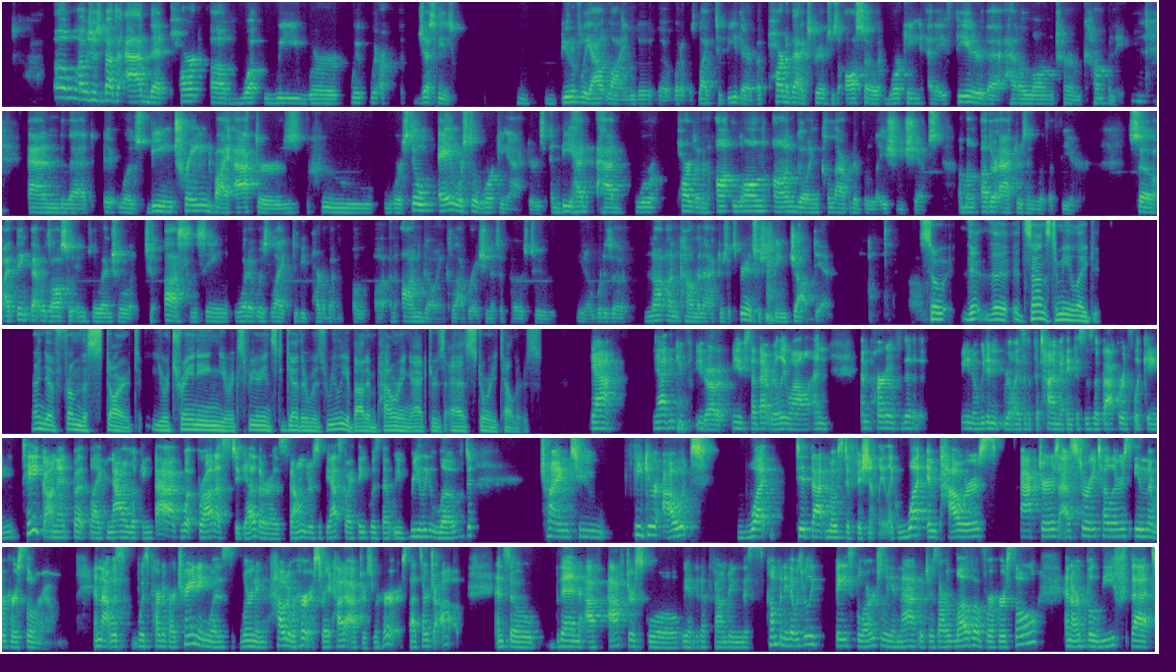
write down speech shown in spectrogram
Oh, I was just about to add that part of what we were, we, we are, Jessie's beautifully outlined the, the, what it was like to be there, but part of that experience was also at working at a theater that had a long-term company. Mm-hmm. And that it was being trained by actors who were still a were still working actors, and b had had were part of an long ongoing collaborative relationships among other actors and with a theater. So I think that was also influential to us in seeing what it was like to be part of an, a, an ongoing collaboration as opposed to, you know, what is a not uncommon actor's experience, which is being jobbed in. Um, so the the it sounds to me like kind of from the start, your training, your experience together was really about empowering actors as storytellers. Yeah. Yeah, I think you've you've, you've said that really well. And and part of the you know, we didn't realize it at the time. I think this is a backwards looking take on it. But like now looking back, what brought us together as founders of Fiasco, I think, was that we really loved trying to figure out what did that most efficiently, like what empowers actors as storytellers in the rehearsal room and that was was part of our training was learning how to rehearse right? How do actors rehearse? That's our job. And so then af- after school we ended up founding this company that was really based largely in that which is our love of rehearsal and our belief that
